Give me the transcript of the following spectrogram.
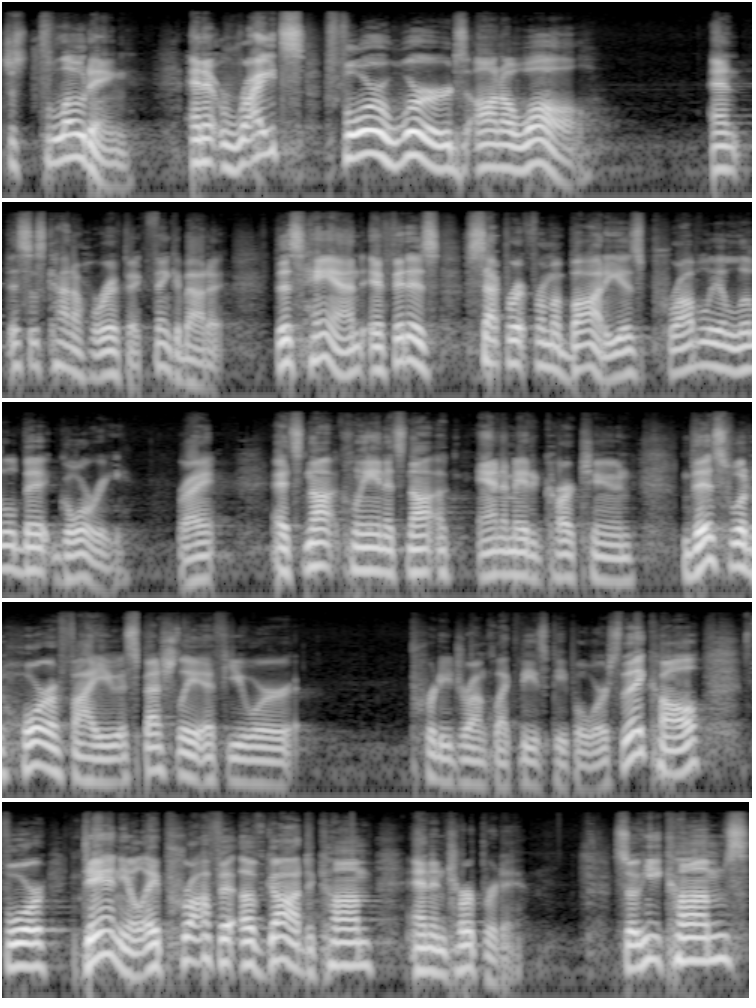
just floating, and it writes four words on a wall. And this is kind of horrific. Think about it. This hand, if it is separate from a body, is probably a little bit gory, right? It's not clean, it's not an animated cartoon. This would horrify you, especially if you were pretty drunk like these people were. So they call for Daniel, a prophet of God, to come and interpret it. So he comes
